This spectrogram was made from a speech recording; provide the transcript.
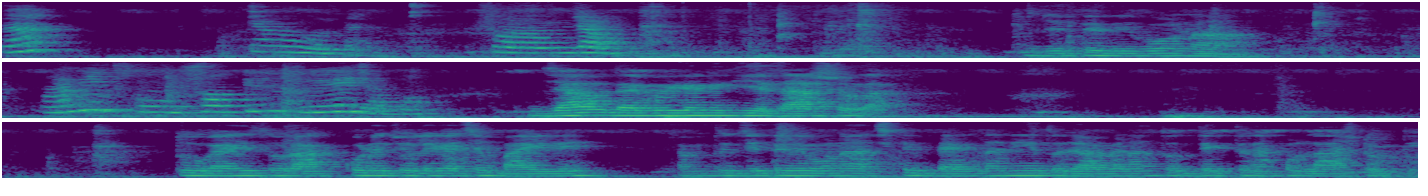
হ্যাঁ? কেন বললে যেতে দিব না। আমি সব কিছু ধুয়েই যাব। যাও দেখো এখানে কি আছে আসলা তো গাইস ও রাগ করে চলে গেছে বাইরে। আমি তো যেতে দেবো না আজকে ব্যাগ না নিয়ে তো যাবে না তো দেখতে থাকো লাস্ট অব্দি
